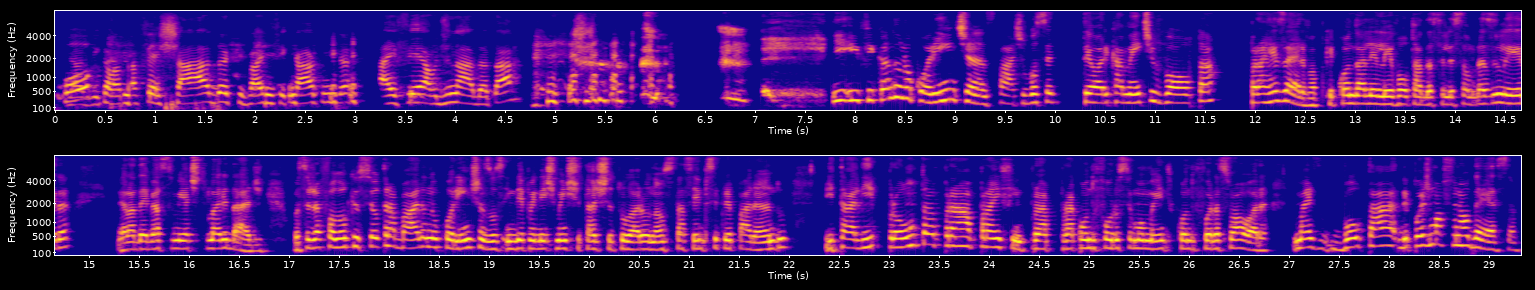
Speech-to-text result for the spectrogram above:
Pô. Que ela tá fechada, que vai ficar com. Aí, Fiel, de nada, tá? e, e, ficando no Corinthians, Paty, você teoricamente volta para a reserva, porque quando a Lele voltar da seleção brasileira, ela deve assumir a titularidade. Você já falou que o seu trabalho no Corinthians, independentemente de estar titular ou não, você está sempre se preparando e está ali pronta para, enfim, para quando for o seu momento, quando for a sua hora. Mas voltar, depois de uma final dessa,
